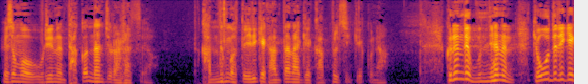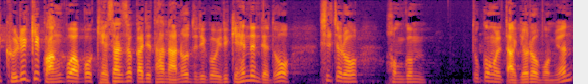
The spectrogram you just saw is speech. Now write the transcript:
그래서 뭐 우리는 다 끝난 줄 알았어요. 갚는 것도 이렇게 간단하게 갚을 수 있겠구나. 그런데 문제는 교우들에게 그렇게 광고하고 계산서까지 다 나눠드리고 이렇게 했는데도 실제로 헌금 뚜껑을 딱 열어보면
